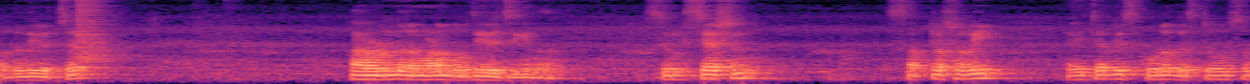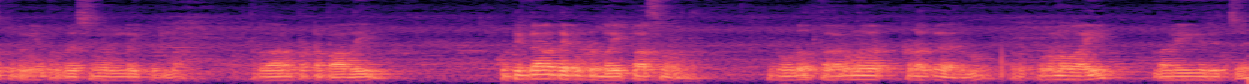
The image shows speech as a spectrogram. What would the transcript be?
പദ്ധതി വെച്ച് ആ റോഡിന്റെ നിർമ്മാണം പൂർത്തീകരിച്ചിരിക്കുന്നത്. Civil station sub treasury H R D school guest house തുടങ്ങിയ പ്രദേശങ്ങളിലേക്കുള്ള പ്രധാനപ്പെട്ട പാതയും കുട്ടിക്കാലത്തേക്കുള്ള ബൈപ്പാസുമാണ്. റോഡ് തകർന്ന് കിടക്കുകയായിരുന്നു. അത് പൂർണമായി നവീകരിച്ച്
